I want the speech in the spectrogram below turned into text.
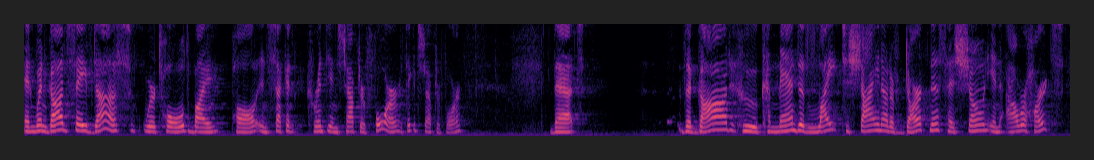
And when God saved us, we're told by Paul in 2 Corinthians chapter 4, I think it's chapter 4, that the God who commanded light to shine out of darkness has shone in our hearts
